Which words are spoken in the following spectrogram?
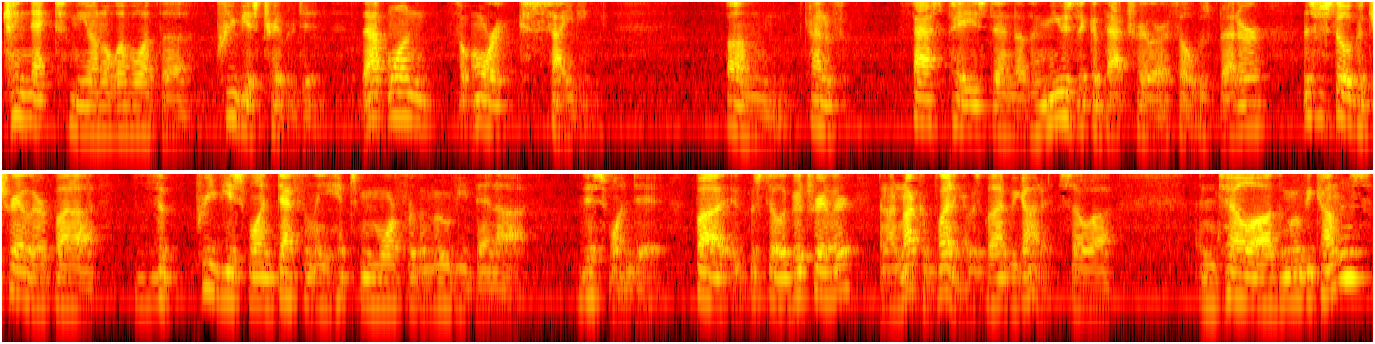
connect me on a level that the previous trailer did. That one felt more exciting. Um, kind of fast paced, and uh, the music of that trailer I felt was better. This was still a good trailer, but uh, the previous one definitely hit me more for the movie than uh, this one did. But it was still a good trailer, and I'm not complaining. I was glad we got it. So uh, until uh, the movie comes,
